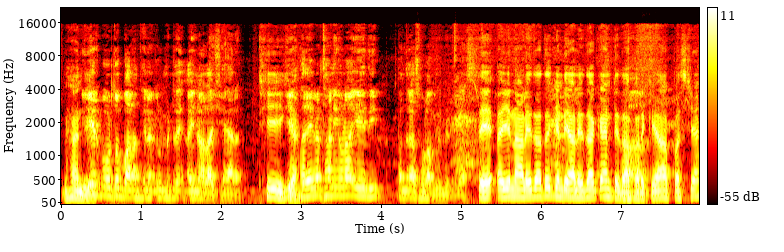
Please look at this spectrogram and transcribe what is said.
ਹਾਂਜੀ। 에어ਪੋਰਟ ਤੋਂ 12 13 ਕਿਲੋਮੀਟਰ ਇਹ ਨਾਲਾ ਸ਼ਹਿਰ। ਠੀਕ ਜੇ ਆ ਫਤਿਹਗੜ੍ਹ ਥਾਣੀ ਆਉਣਾ ਇਹ ਦੀ 15 16 ਕਿਲੋਮੀਟਰ ਬਸ। ਤੇ ਅਜਨਾਲੇ ਦਾ ਤੇ ਜੰਡਿਆਲੇ ਦਾ ਘੰਟੇ ਦਾ ਫ਼ਰਕ ਆ ਆਪਸ ਚ।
